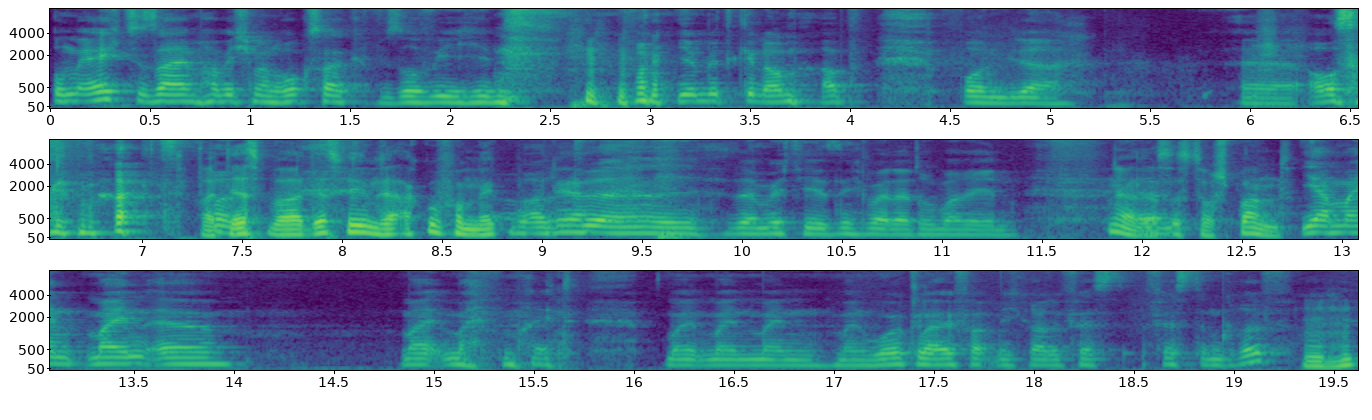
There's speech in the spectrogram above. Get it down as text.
Um ehrlich zu sein, habe ich meinen Rucksack, so wie ich ihn von hier mitgenommen habe, vorhin wieder äh, ausgepackt. War, das, war deswegen der Akku vom MacBook und leer? äh, da möchte ich jetzt nicht weiter drüber reden. Ja, das ähm, ist doch spannend. Ja, mein, mein, äh, mein, mein, mein, mein, mein, mein, mein Work-Life hat mich gerade fest, fest im Griff. Mhm.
